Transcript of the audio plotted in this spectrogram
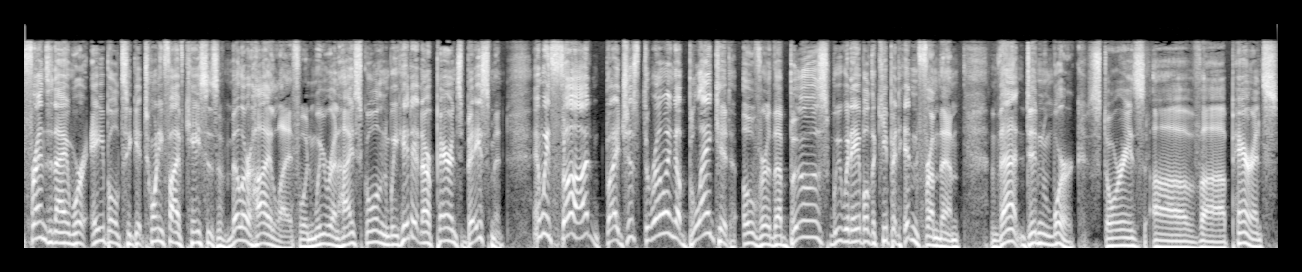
friends and I were able to get 25 cases of Miller High Life when we were in high school, and we hid it in our parents' basement. And we thought by just throwing a blanket over the booze, we would able to keep it hidden from them. That didn't work. Stories of uh, parents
